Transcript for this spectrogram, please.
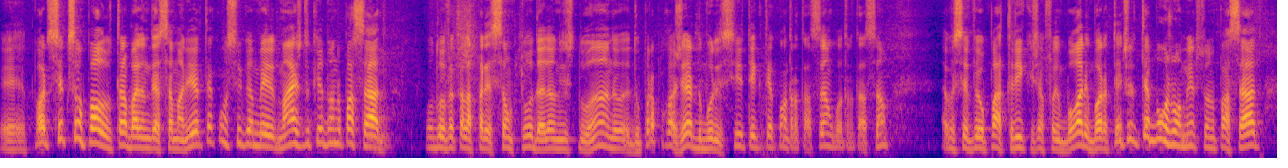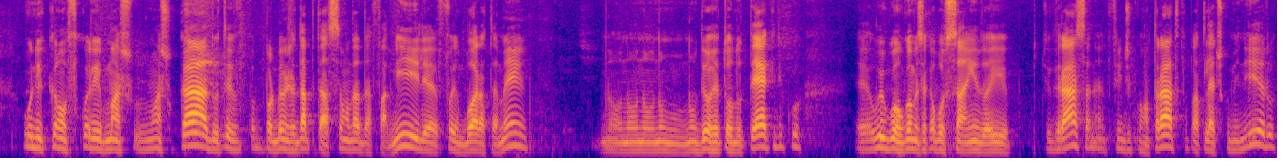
É, pode ser que o São Paulo, trabalhando dessa maneira, até consiga mais do que do ano passado. Quando houve aquela pressão toda lá no início do ano, do próprio Rogério, do Murici, tem que ter contratação, contratação. Aí você vê o Patrick que já foi embora, embora tenha tido até bons momentos no ano passado. O Nicão ficou ali machu- machucado, teve problemas de adaptação lá da família, foi embora também. Não, não, não, não, deu retorno técnico. É, o Igor Gomes acabou saindo aí de graça, né? fim de contrato, foi para o Atlético Mineiro.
